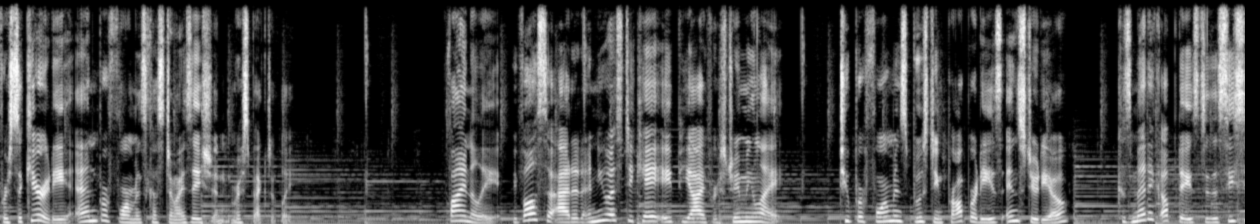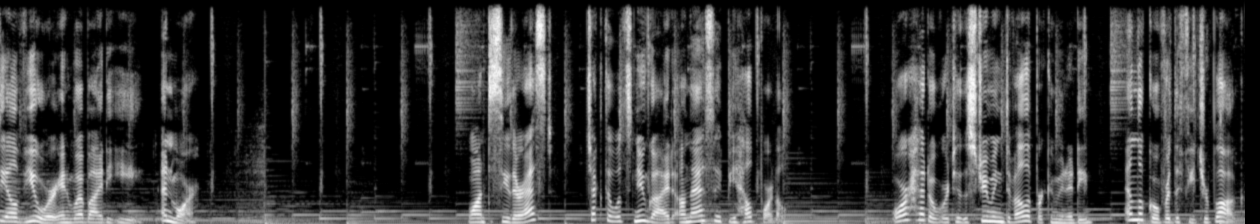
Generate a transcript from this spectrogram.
for security and performance customization, respectively. Finally, we've also added a new SDK API for Streaming Lite, two performance boosting properties in Studio, cosmetic updates to the CCL viewer in Web IDE, and more. Want to see the rest? Check the What's New guide on the SAP Help portal. Or head over to the streaming developer community and look over the feature blog.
